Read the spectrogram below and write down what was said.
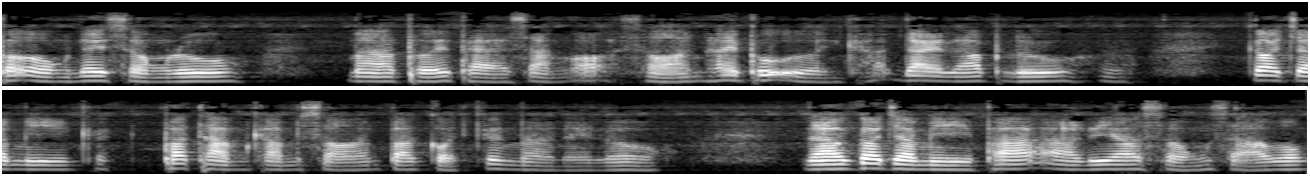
พระองค์ได้ทรงรู้ มาเผยแผ่สั่งสอนให้ผู้อื่นได้รับรู้ ก็จะมีพระธรรมคำสอนปรากฏขึ้นมาในโลก แล้วก็จะมีพระอริยสงสาวก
